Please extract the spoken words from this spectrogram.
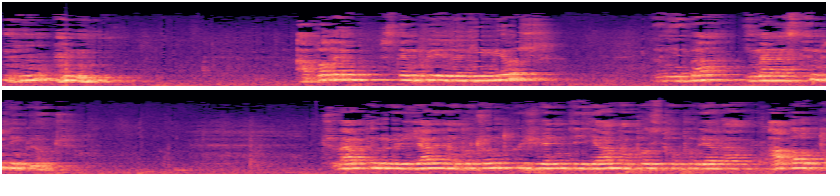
A potem wstępuje do niebios, do nieba i ma następny klucz. W czwartym rozdziale na początku święty Jan apostoł powiada, a oto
